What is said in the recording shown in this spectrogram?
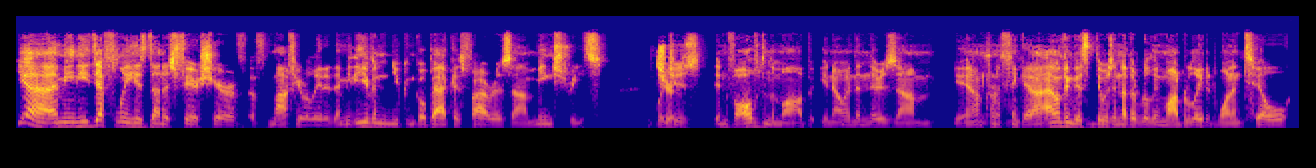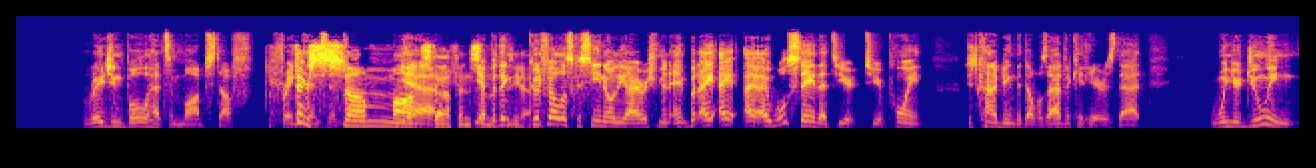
Yeah, I mean, he definitely has done his fair share of, of mafia related. I mean, even you can go back as far as um, Mean Streets, which Sure. is involved in the mob, you know, and then there's, um, know, I'm trying to think. I I don't think there was another really mob related one until Raging Bull had some mob stuff. Frank there's Vincent. some mob Yeah, stuff and yeah, some but then yeah. Goodfellas, Casino, The Irishman, and but I, I I I will say that to your to your point, just kind of being the devil's advocate here is that when you're doing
